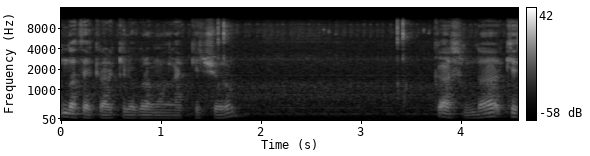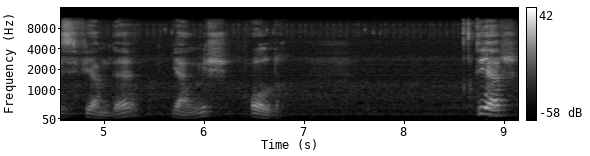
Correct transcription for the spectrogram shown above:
Bunu da tekrar kilogram olarak geçiyorum. Karşımda kesif yem de gelmiş oldu. Diğer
